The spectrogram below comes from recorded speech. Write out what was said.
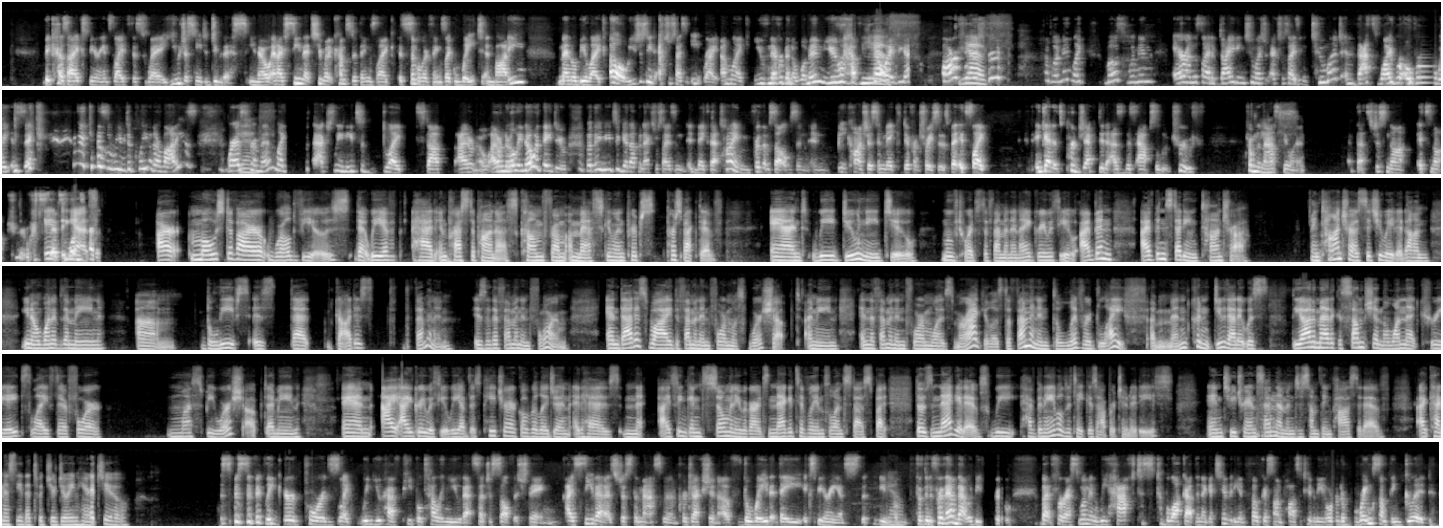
because I experience life this way, you just need to do this, you know? And I've seen that too when it comes to things like it's similar things like weight and body. Men will be like, oh, you just need to exercise and eat right. I'm like, you've never been a woman. You have yes. no idea far from yes. the truth of women. Like most women err on the side of dieting too much and exercising too much. And that's why we're overweight and sick because we've depleted our bodies. Whereas yes. for men, like actually need to like stop i don't know i don't really know what they do but they need to get up and exercise and, and make that time for themselves and, and, be conscious and make different choices. But it's like again it's projected as this absolute truth from the yes. masculine. That's just not it's not true. It's, it, it's yes. our most of our worldviews that we have had impressed upon us come from a masculine pers- perspective. And we do need to move towards the feminine. I agree with you. I've been I've been studying tantra, and tantra is situated on, you know, one of the main um, beliefs is that God is the feminine, is the feminine form. And that is why the feminine form was worshipped. I mean, and the feminine form was miraculous. The feminine delivered life. Um, men couldn't do that. It was the automatic assumption, the one that creates life, therefore must be worshipped. I mean, and I, I agree with you. We have this patriarchal religion. It has, ne- I think, in so many regards, negatively influenced us. But those negatives we have been able to take as opportunities and to transcend mm-hmm. them into something positive. I kind of see that's what you're doing here too specifically geared towards like when you have people telling you that's such a selfish thing i see that as just the masculine projection of the way that they experience the, you yeah. know for, the, for them that would be true but for us women we have to, to block out the negativity and focus on positivity in order to bring something good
